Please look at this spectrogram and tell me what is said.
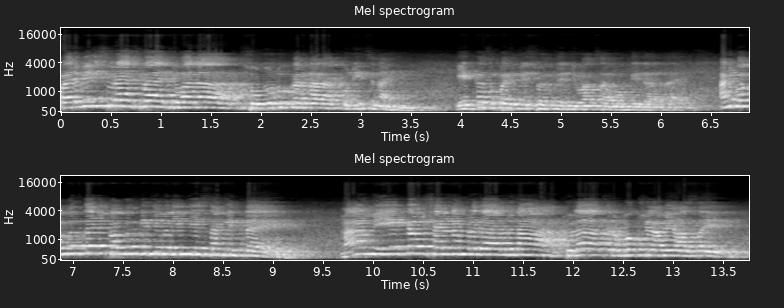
परमेश्वराशिवाय जीवाला सोडवणूक करणारा कोणीच नाही. एकच परमेश्वर त्या जीवाचा जात आहे. आणि भगवंताने भगवद्गीतेमध्ये तेच सांगितलंय माम एकम शरणम रज अर्जुना तुला जर मोक्ष हवे असेल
